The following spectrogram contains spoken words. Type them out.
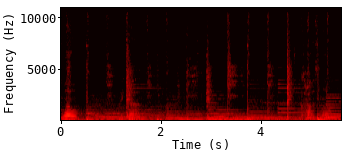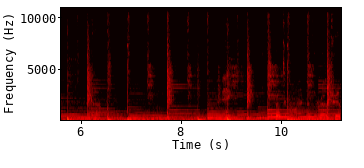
Cosmo, wake up. Cosmo, wake up. Hey, about to go on another road trip.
